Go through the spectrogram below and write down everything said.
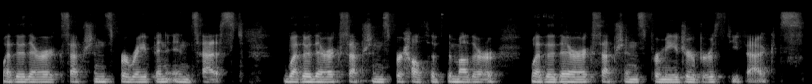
whether there are exceptions for rape and incest, whether there are exceptions for health of the mother, whether there are exceptions for major birth defects.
